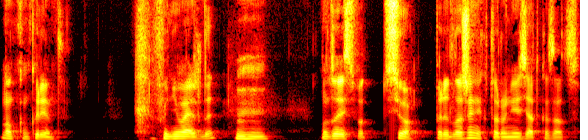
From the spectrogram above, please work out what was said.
Ну, конкурент. Понимаешь, да? Угу. Ну, то есть, вот все, предложение, которое нельзя отказаться.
